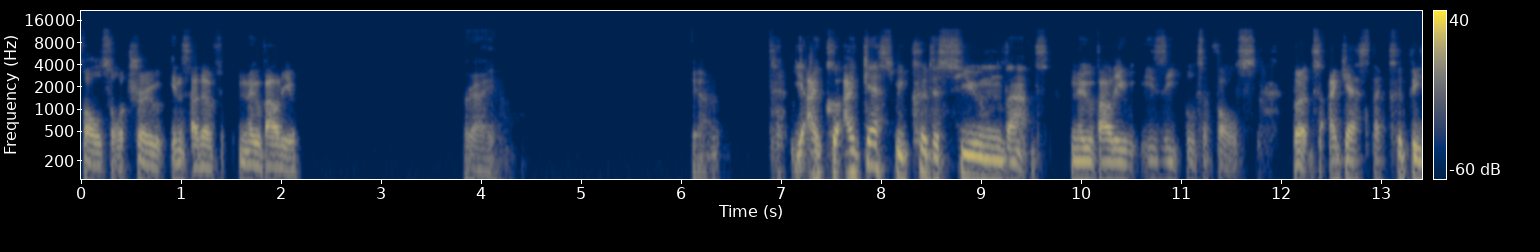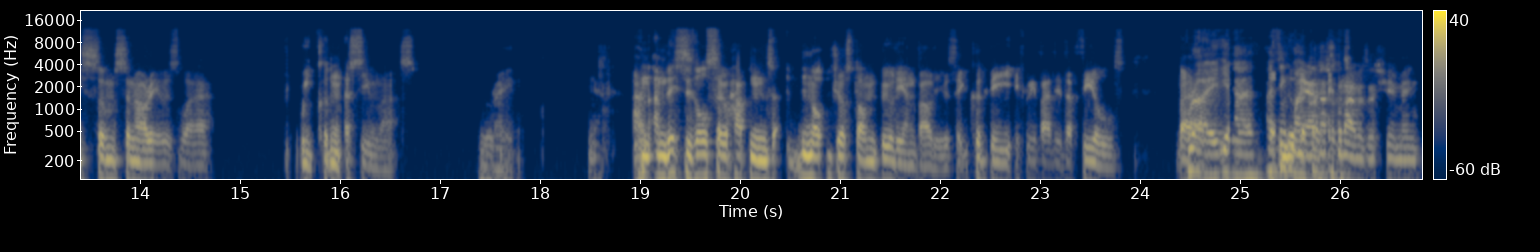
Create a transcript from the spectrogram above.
false or true instead of no value. Right. Yeah. Yeah, I could. I guess we could assume that no value is equal to false, but I guess there could be some scenarios where we couldn't assume that. Right. Yeah. And and this has also happened not just on Boolean values. It could be if we've added a field. Uh, right. Yeah. I think my yeah, that's what I was assuming.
